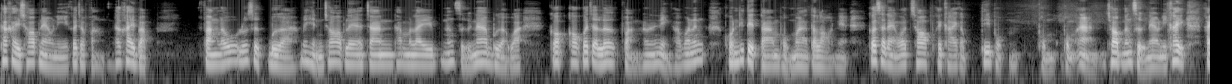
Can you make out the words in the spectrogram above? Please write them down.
ถ้าใครชอบแนวนี้ก็จะฟัง ถ้าใครแบบ ฟังแล้วรู้สึกเบื่อไม่เห็นชอบเลยอาจารย์ทำอะไรหนังสือหน้าเบื่อว่าก็เขาก็จะเลิกฟังเท่านั้นเองครับเพราะนั้นคนที่ติดตามผมมาตลอดเนี่ยก็แสดงว่าชอบคล้าย ๆ กับที่ผมผมผมอ่านชอบหนังสือแนวนี้ใครใคร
